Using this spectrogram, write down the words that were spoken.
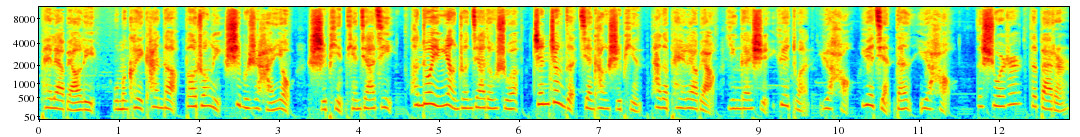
配料表里，我们可以看到包装里是不是含有食品添加剂。很多营养专家都说，真正的健康食品，它的配料表应该是越短越好，越简单越好。The shorter, the better.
